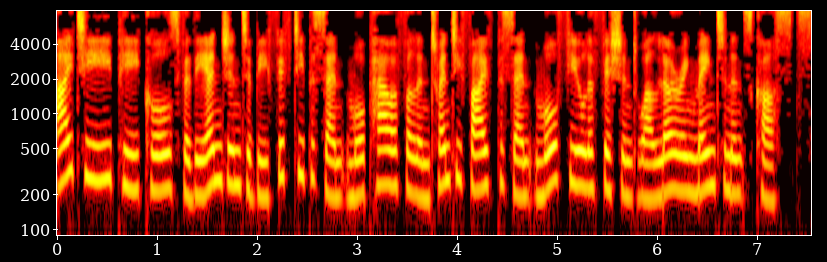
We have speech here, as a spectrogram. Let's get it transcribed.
ITEP calls for the engine to be 50% more powerful and 25% more fuel efficient while lowering maintenance costs.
